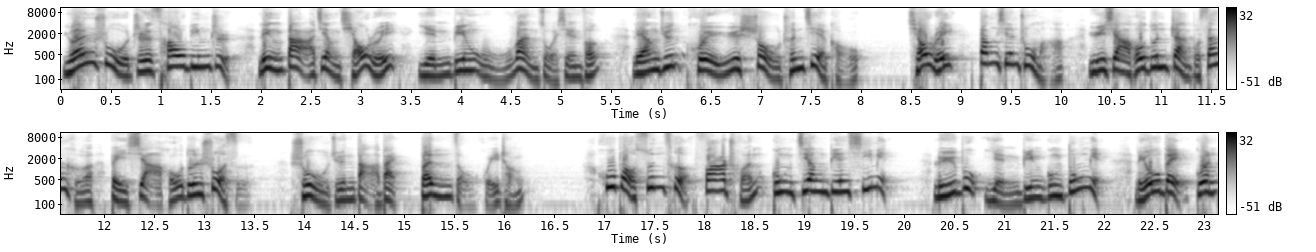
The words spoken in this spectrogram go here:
袁术知操兵至，令大将乔蕤引兵五万做先锋，两军会于寿春界口。乔蕤当先出马。与夏侯惇战不三合，被夏侯惇硕死，数军大败，奔走回城。忽报孙策发船攻江边西面，吕布引兵攻东面，刘备、关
